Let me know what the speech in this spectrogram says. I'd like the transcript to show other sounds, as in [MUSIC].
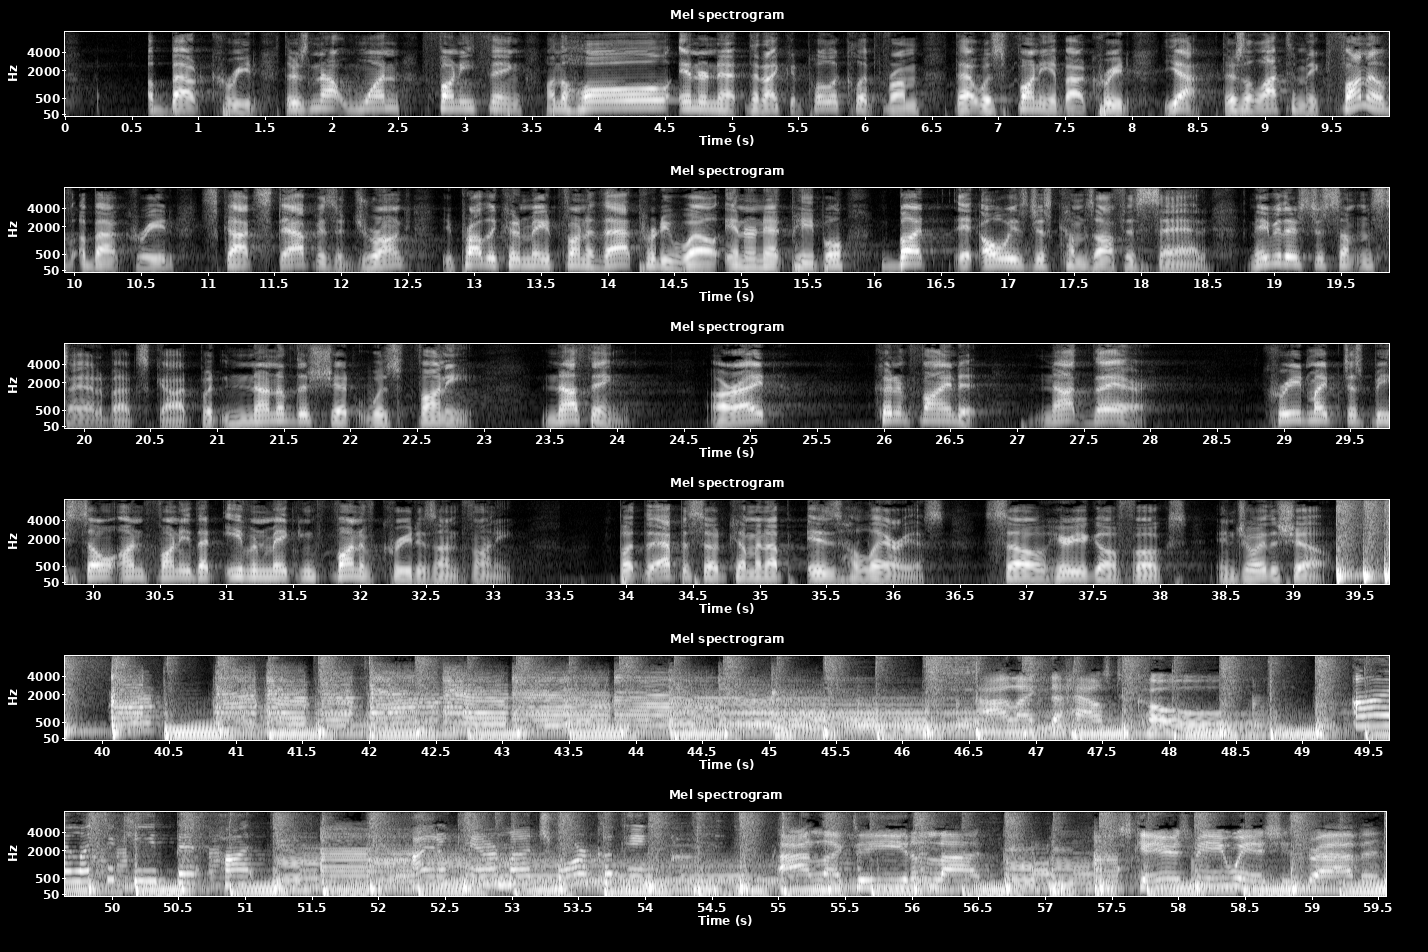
about Creed. There's not one funny thing on the whole internet that I could pull a clip from that was funny about Creed. Yeah, there's a lot to make fun of about Creed. Scott Stapp is a drunk. You probably could have made fun of that pretty well, internet people, but it always just comes off as sad. Maybe there's just something sad about Scott, but none of the shit was funny. Nothing. All right? Couldn't find it. Not there. Creed might just be so unfunny that even making fun of Creed is unfunny. But the episode coming up is hilarious. So here you go, folks. Enjoy the show. I like the house too cold. Driving.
